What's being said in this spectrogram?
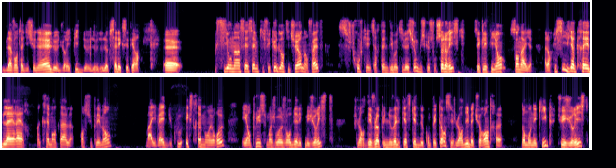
de la vente additionnelle, du repeat, de, de, l'upsell, etc. Euh, si on a un CSM qui fait que de l'anti-churn, en fait, je trouve qu'il y a une certaine démotivation puisque son seul risque, c'est que les clients s'en aillent. Alors que s'il vient créer de l'ARR incrémental en supplément, bah, il va être du coup extrêmement heureux. Et en plus, moi, je vois aujourd'hui avec mes juristes, je leur développe une nouvelle casquette de compétences et je leur dis, bah, tu rentres dans mon équipe, tu es juriste,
